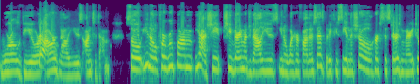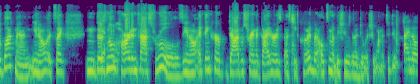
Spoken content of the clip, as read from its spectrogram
worldview or our values onto them. So, you know, for Rupam, yeah, she she very much values, you know, what her father says. But if you see in the show, her sister is married to a black man. You know, it's like there's yeah. no hard and fast rules. You know, I think her dad was trying to guide her as best he could, but ultimately she was going to do what she wanted to do. I know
